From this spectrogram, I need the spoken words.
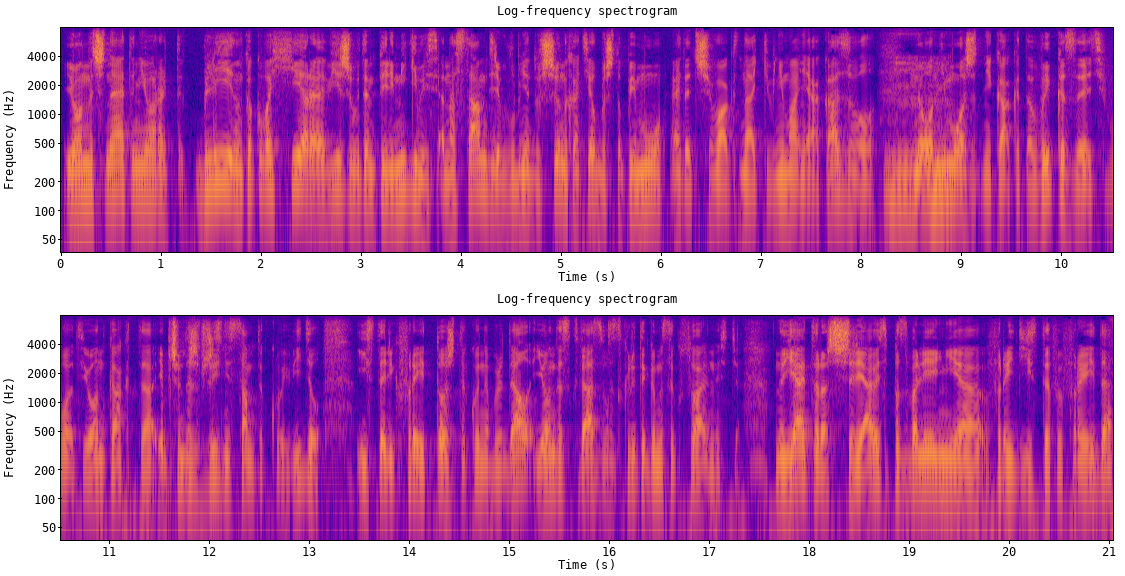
и он начинает на нее орать, «Так, блин, ну какого хера, я вижу, вы там перемигивались, а на самом деле в глубине души он хотел бы, чтобы ему этот чувак знаки внимания оказывал, но он не может никак это выказать, вот, и он как-то, я причем даже в жизни сам такой видел, и старик Фрейд тоже такой наблюдал, и он это связывал с скрытой гомосексуальностью. Но я это расширяю с позволения фрейдистов и Фрейда,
